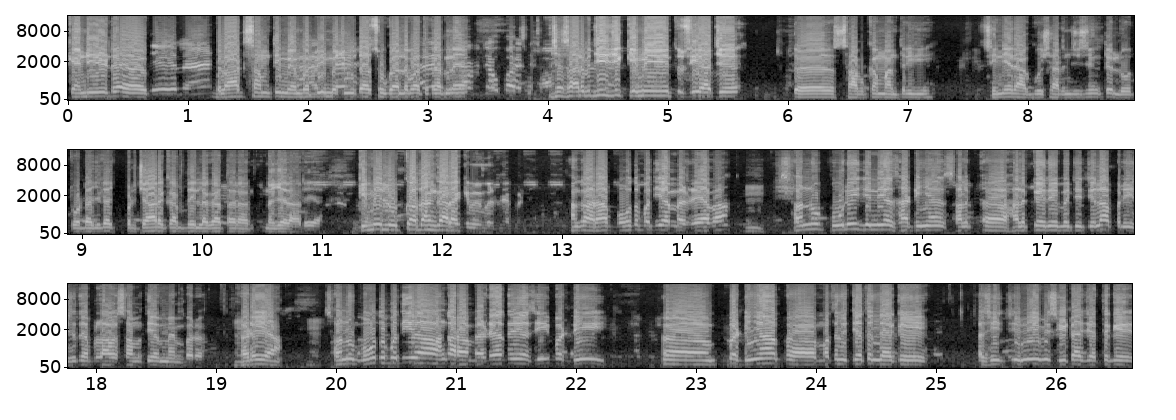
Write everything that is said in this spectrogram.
ਕੈਂਡੀਡੇਟ ਬਲਾਕ ਸੰਮਤੀ ਮੈਂਬਰ ਵੀ ਮੌਜੂਦ ਆ ਸੋ ਗੱਲਬਾਤ ਕਰਨੇ ਆ। ਅੱਛਾ ਸਰਬਜੀਤ ਜੀ ਕਿਵੇਂ ਤੁਸੀਂ ਅੱਜ ਸਾਬਕਾ ਮੰਤਰੀ ਜੀ ਸੀਨੀਅਰ ਆਗੂ ਸ਼ਰਨਜੀਤ ਸਿੰਘ ਢਿੱਲੋਂ ਤੁਹਾਡਾ ਜਿਹੜਾ ਪ੍ਰਚਾਰ ਕਰਦੇ ਲਗਾਤਾਰ ਨਜ਼ਰ ਆ ਰਿਹਾ ਕਿਵੇਂ ਲੋਕਾਂ ਦਾ ਹੰਗਾਰਾ ਕਿਵੇਂ ਮਿਲ ਰਿਹਾ ਪਿੰਡ ਹੰਗਾਰਾ ਬਹੁਤ ਵਧੀਆ ਮਿਲ ਰਿਹਾ ਵਾ। ਸਾਨੂੰ ਪੂਰੀ ਜਿੰਨੀਆਂ ਸਾਡੀਆਂ ਹਲਕੇ ਦੇ ਵਿੱਚ ਜ਼ਿਲ੍ਹਾ ਪਰਿਸ਼ਦ ਦੇ ਬਲਾਕ ਸੰਮਤੀ ਦੇ ਮੈਂਬਰ ਖੜੇ ਆ। ਸਾਨੂੰ ਬਹੁਤ ਵਧੀਆ ਹੰਗਾਰਾ ਮਿਲ ਰਿਹਾ ਤੇ ਅਸੀਂ ਵੱਡੀ ਵੱਡੀਆਂ ਮਤਲਬ ਜਿੱਤ ਲੈ ਕੇ ਅਸੀਂ ਜਿੰਨੀਆਂ ਵੀ ਸੀਟਾਂ ਜਿੱਤ ਕੇ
